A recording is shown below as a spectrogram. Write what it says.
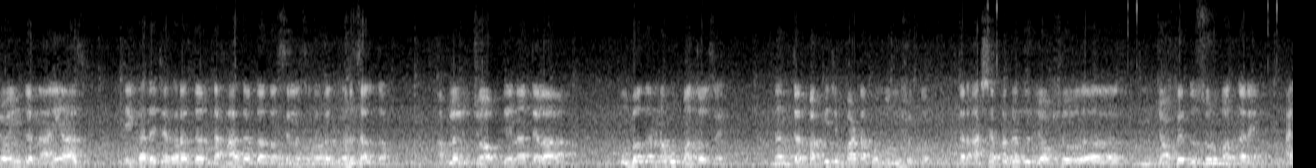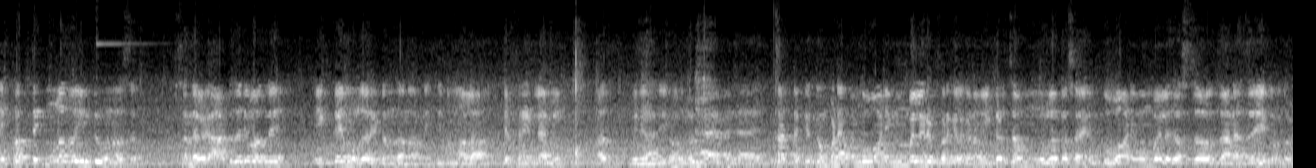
जॉईन करणं. आणि आज एखाद्याच्या घरात जर दहा हजार जात असेल असं तर घर चालतं. आपल्याला जॉब देणं त्याला उभं करणं खूप महत्त्वाचं आहे. नंतर बाकीचे पाठ आपण बघू शकतो. तर अशा प्रकारचं जॉब शो जॉब फेअरचं स्वरूप असणार आहे. आणि प्रत्येक मुलाचा इंटरव्ह्यू होणार सर संध्याकाळी आठ जरी वाजले एकही मुलगा रिटर्न जाणार नाही. ही तुम्हाला डेफिनेटली आम्ही आज विनंती करतो. साठ टक्के कंपन्या आपण गोवा आणि मुंबईला रेफर केला. कारण इकडचा मुलगा कसा आहे? गोवा आणि मुंबईला जास्त जाण्याचं हे करतोय.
